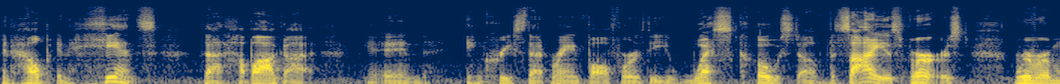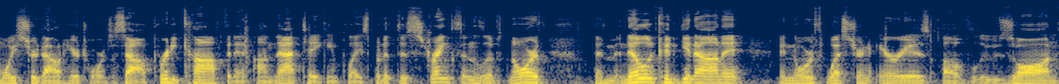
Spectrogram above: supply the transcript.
and help enhance that habagat. And increase that rainfall for the west coast of Visayas first, river of moisture down here towards the south. Pretty confident on that taking place. But if this strengthens lifts north, then Manila could get on it and northwestern areas of Luzon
